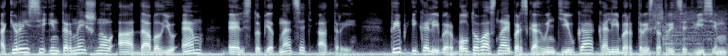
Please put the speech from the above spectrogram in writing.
Accuracy International AWM L115A3. Тип і калібр. Болтова снайперська гвинтівка, калібр 338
